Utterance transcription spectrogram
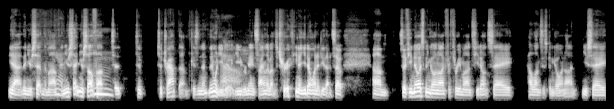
yeah then you're setting them up Yeah. and you're setting yourself up Mm, to to to trap them because then, then what do you do you oh, remain silent about the truth you know you don't want to do that so um so if you know it's been going on for three months you don't say how long's this been going on? You say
